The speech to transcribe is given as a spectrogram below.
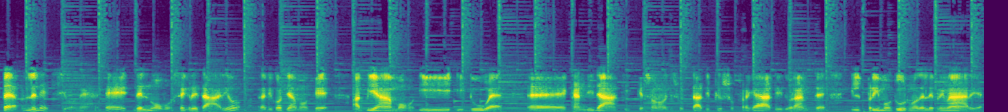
per l'elezione eh, del nuovo segretario. Ricordiamo che abbiamo i, i due eh, candidati che sono risultati più suffragati durante il primo turno delle primarie,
